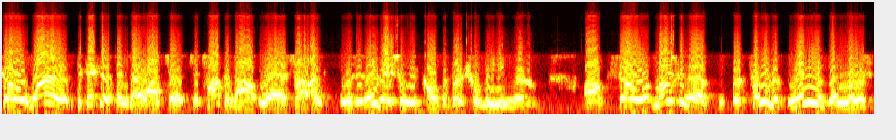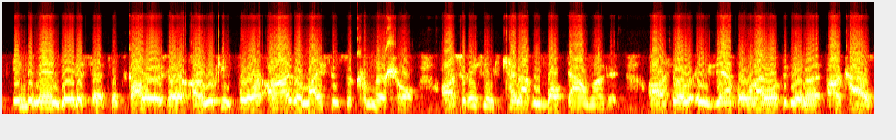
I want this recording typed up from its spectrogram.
So one of the particular things I want to, to talk about was, was an innovation we called the virtual reading room. Uh, so most of the, some of the, many of the most in-demand data sets that scholars are, are looking for are either licensed or commercial. Uh, so these things cannot be bulk downloaded. Uh, so example, when I look at the archives,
